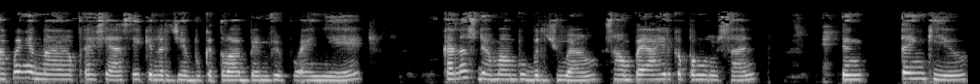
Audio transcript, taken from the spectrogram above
aku ingin mengapresiasi kinerja Bu Ketua BEM karena sudah mampu berjuang sampai akhir kepengurusan. Dan thank you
